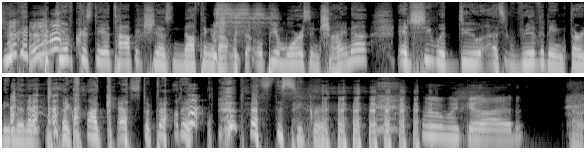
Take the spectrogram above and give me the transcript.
You could give Christina a topic she knows nothing about, like the opium wars in China, and she would do a riveting 30 minute like podcast about it. That's the secret. Oh my god. Oh,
